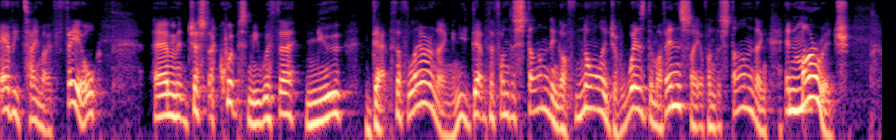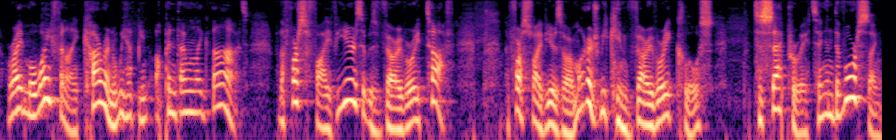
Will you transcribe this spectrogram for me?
Every time I fail, um, just equips me with a new depth of learning, a new depth of understanding, of knowledge, of wisdom, of insight, of understanding. In marriage, right, my wife and I, Karen, we have been up and down like that. For the first five years, it was very, very tough. The first five years of our marriage, we came very, very close to separating and divorcing.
